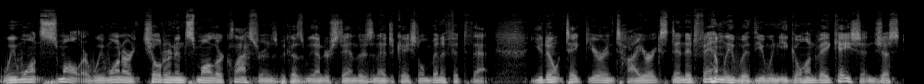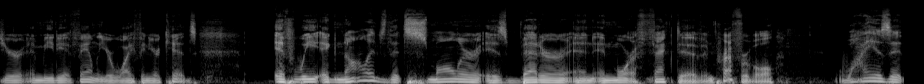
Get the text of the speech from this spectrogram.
we want smaller. We want our children in smaller classrooms because we understand there's an educational benefit to that. You don't take your entire extended family with you when you go on vacation, just your immediate family, your wife and your kids if we acknowledge that smaller is better and, and more effective and preferable, why is it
